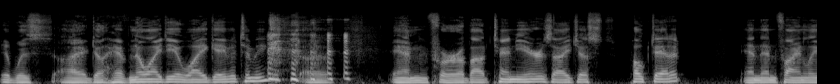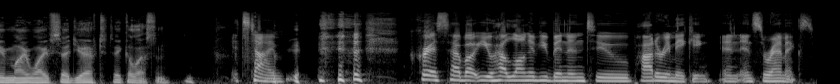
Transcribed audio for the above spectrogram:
It was, I don't have no idea why he gave it to me. Uh, and for about 10 years, I just poked at it. And then finally, my wife said, You have to take a lesson. It's time. Chris, how about you? How long have you been into pottery making and, and ceramics?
